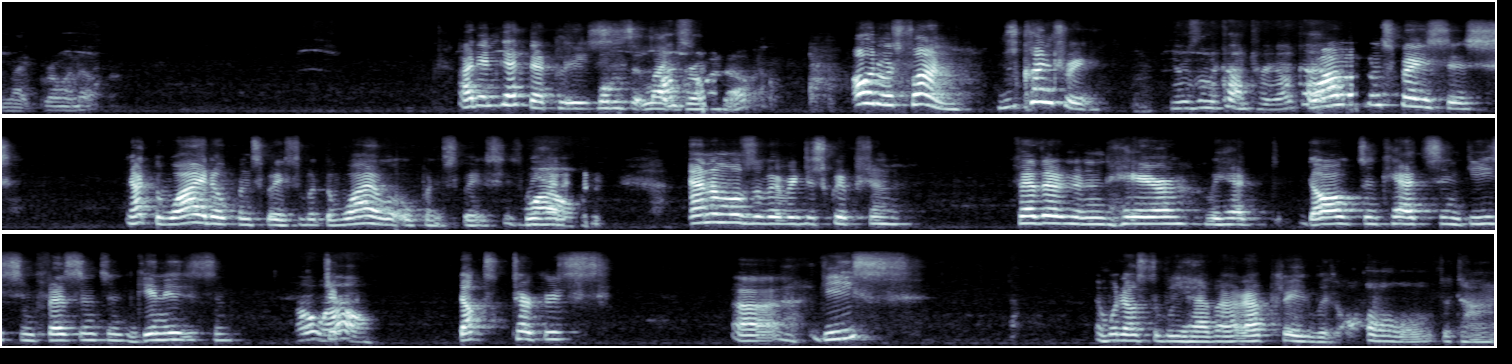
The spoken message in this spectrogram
Like growing up. I didn't get that, please. What was it like I'm sorry. growing up? Oh, it was fun. It was country. He was in the country, okay. Wild open spaces. Not the wide open spaces, but the wild open spaces. We had Wow. animals of every description, feathered and hair. We had dogs and cats and geese and pheasants and guineas and Oh, wow. ducks, turkeys, uh, geese. And what else did we have? I I played with all the time.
